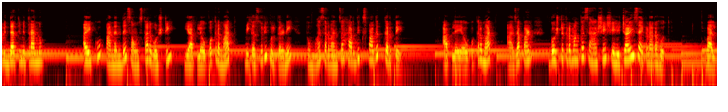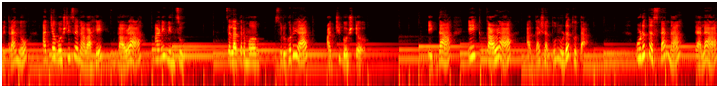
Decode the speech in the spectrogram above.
विद्यार्थी मित्रांनो. ऐकू आनंदे संस्कार गोष्टी या आपल्या उपक्रमात मी कस्तुरी कुलकर्णी तुम्हा सर्वांचं हार्दिक स्वागत करते. आपल्या या उपक्रमात आज आपण गोष्ट क्रमांक सहाशे शेहेचाळीस ऐकणार आहोत. बालमित्रांनो आजच्या गोष्टीचे नाव आहे कावळा आणि विंचू. चला तर मग सुरू करूयात आजची गोष्ट. एकदा एक कावळा आकाशातून उडत होता. उडत असताना त्याला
